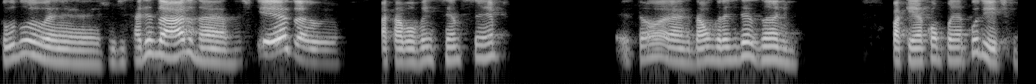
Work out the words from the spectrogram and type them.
tudo é judicializado né? na esquerda, acabam vencendo sempre. Isso é, dá um grande desânimo para quem acompanha a política.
